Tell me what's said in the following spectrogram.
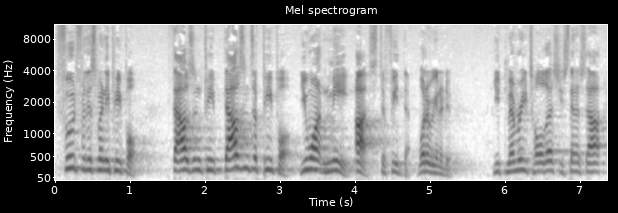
Food for this many people? Thousand pe- thousands of people. You want me, us, to feed them. What are we going to do? You remember you told us, you sent us out,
